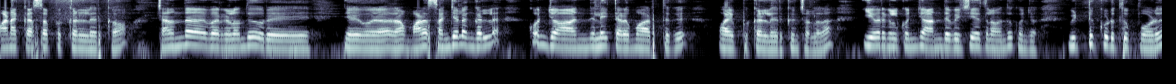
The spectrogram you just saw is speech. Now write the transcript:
மனக்கசப்புகள் இருக்கும். சந்த இவர்கள் வந்து ஒரு மன சஞ்சலங்களில் கொஞ்சம் நிலை தடுமாறத்துக்கு வாய்ப்புகள் இருக்குதுன்னு சொல்லலாம். இவர்கள் கொஞ்சம் அந்த விஷயத்தில் வந்து கொஞ்சம் விட்டு கொடுத்து போடு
